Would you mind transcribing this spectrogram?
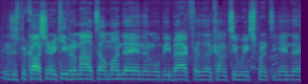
you know just precautionary, keeping them out till Monday, and then we'll be back for the kind of two week sprint to game day.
